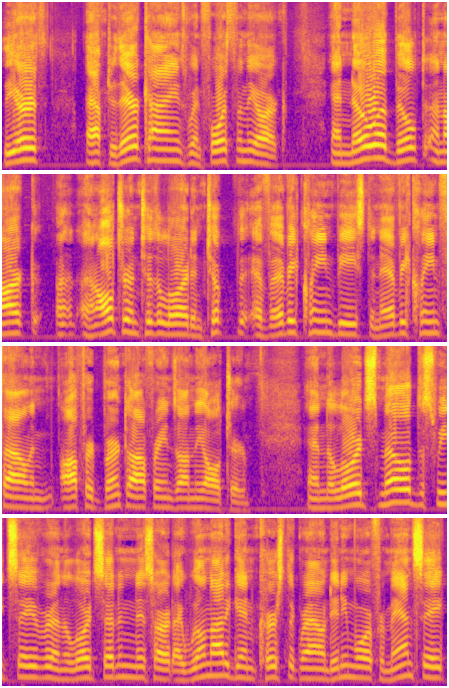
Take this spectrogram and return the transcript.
the earth after their kinds went forth from the ark. And Noah built an ark, uh, an altar unto the Lord, and took of every clean beast and every clean fowl, and offered burnt offerings on the altar. And the Lord smelled the sweet savor, and the Lord said in his heart, I will not again curse the ground any more for man's sake,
